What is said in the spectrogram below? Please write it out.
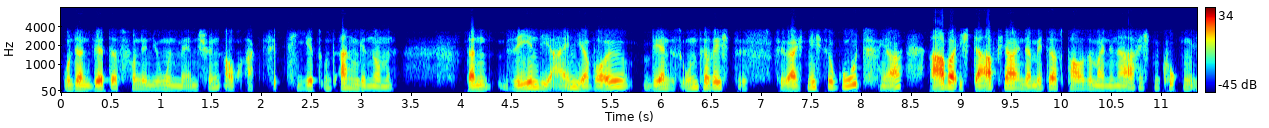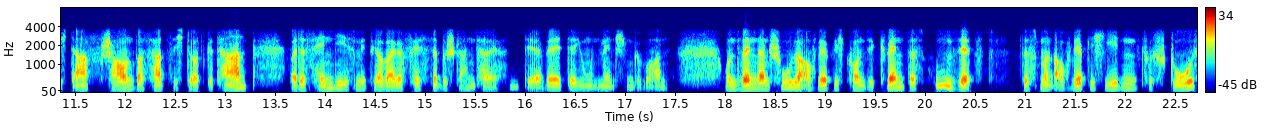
und dann wird das von den jungen Menschen auch akzeptiert und angenommen dann sehen die ein, jawohl, während des Unterrichts ist vielleicht nicht so gut, ja, aber ich darf ja in der Mittagspause meine Nachrichten gucken, ich darf schauen, was hat sich dort getan, weil das Handy ist mittlerweile fester Bestandteil der Welt der jungen Menschen geworden. Und wenn dann Schule auch wirklich konsequent das umsetzt, dass man auch wirklich jeden Verstoß,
